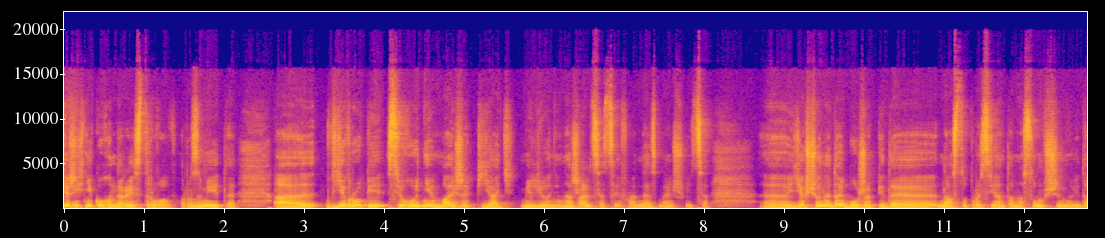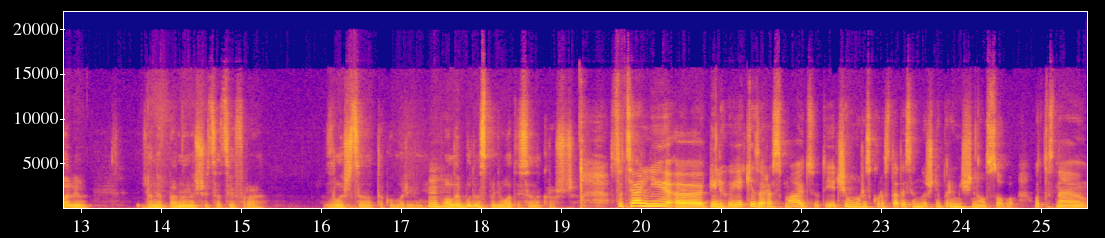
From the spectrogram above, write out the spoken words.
Я ж їх нікого не реєстрував. Розумієте? А в Європі сьогодні майже 5 мільйонів. На жаль, ця цифра не зменшується. Е, якщо, не дай Боже, піде наступ росіян там на Сумщину і далі, я не впевнений, що ця цифра залишиться на такому рівні. Але будемо сподіватися на краще. Соціальні е, пільги, які зараз мають, от, чим може скористатися внутрішньопереміщена особа? От знаю,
